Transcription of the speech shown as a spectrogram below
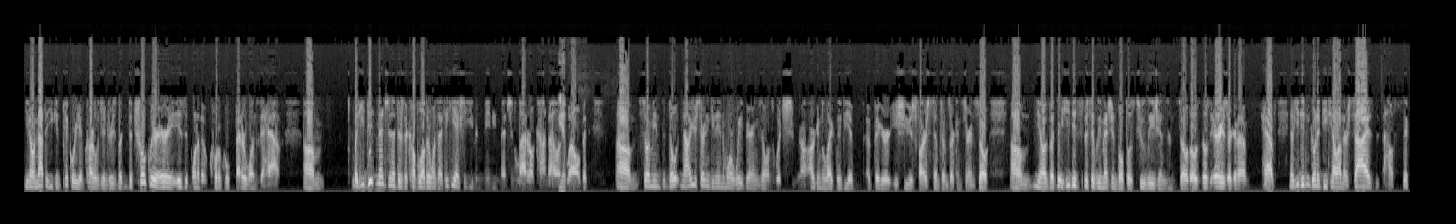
you know, not that you can pick where you have cartilage injuries, but the trochlear area is one of the quote unquote better ones to have. Um, but he did mention that there's a couple other ones. I think he actually even maybe mentioned lateral condyle yep. as well. But um, so I mean, th- now you're starting to get into more weight bearing zones, which are going to likely be a, a bigger issue as far as symptoms are concerned. So, um, you know, but the, he did specifically mention both those two lesions, and so those those areas are going to have. You know, he didn't go into detail on their size, how thick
